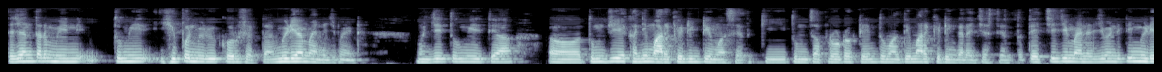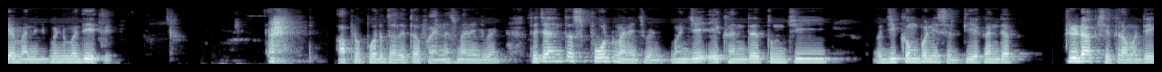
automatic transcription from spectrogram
त्याच्यानंतर मी तुम्ही ही पण मिळू करू शकता. मीडिया मॅनेजमेंट म्हणजे तुम्ही त्या तुमची एखादी मार्केटिंग टीम असेल की तुमचा प्रोडक्ट आहे तुम्हाला ती मार्केटिंग करायची असेल तर त्याची जी मॅनेजमेंट आहे ती मीडिया मॅनेजमेंटमध्ये येते. आपलं परत झालं तर फायनान्स मॅनेजमेंट त्याच्यानंतर स्पोर्ट मॅनेजमेंट म्हणजे एखाद्या तुमची जी कंपनी असेल ती एखाद्या क्रीडा क्षेत्रामध्ये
